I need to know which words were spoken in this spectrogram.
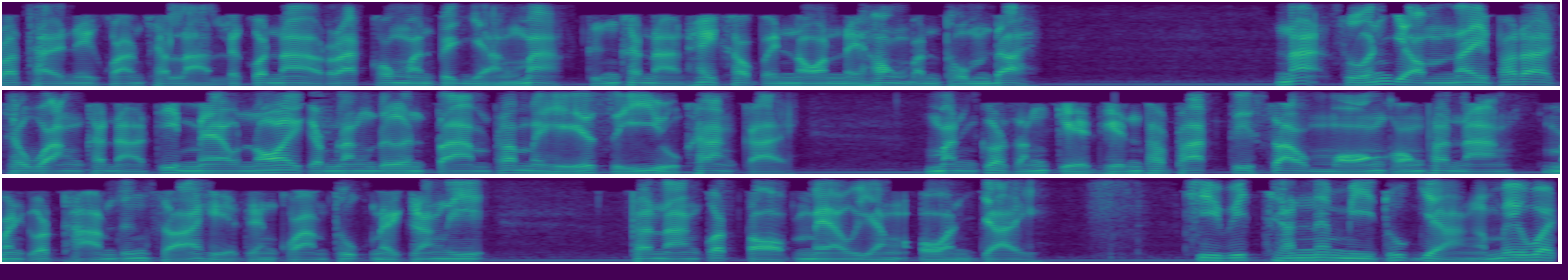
พระทัยในความฉลาดและก็น่ารักของมันเป็นอย่างมาก ถึงขนาดให้เข้าไปนอนในห้องบรรทมได้ ณสวนหย่อมในพระราชวังขณะที่แมวน้อยกำลังเดินตามพระมเหสีอยู่ข้างกาย มันก็สังเกตเห็นพระพักที่เศร้าหมองของพระนาง มันก็ถามถึงสาเหตุแห่งความทุกข์ในครั้งนี้ พระนางก็ตอบแมวอย่างอ่อนใจ ชีวิตฉันนะ่ะมีทุกอย่างอะไม่ว่า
